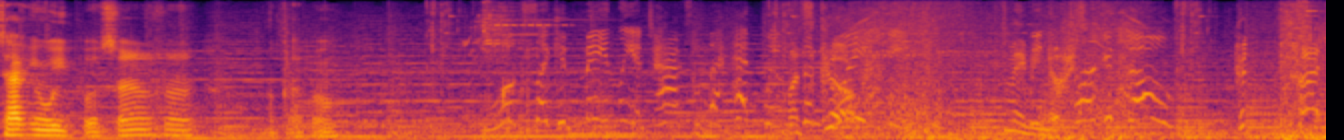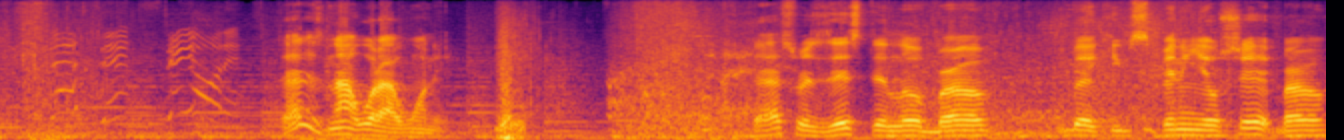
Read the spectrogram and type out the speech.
Attacking weak points. Okay, cool. Looks like it mainly attacks with the headwinds Let's go. blade Maybe not. Target those. That's it. Stay on it. That is not what I wanted. That's resisted, little bro. You better keep spinning your shit, bro.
